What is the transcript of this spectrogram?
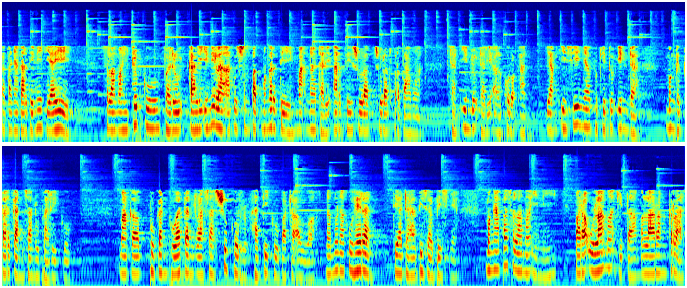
Katanya Kartini, Kiai, Selama hidupku, baru kali inilah aku sempat mengerti makna dari arti surat-surat pertama dan induk dari Al-Quran yang isinya begitu indah, menggetarkan sanubariku. Maka bukan buatan rasa syukur hatiku pada Allah, namun aku heran, tiada habis-habisnya. Mengapa selama ini para ulama kita melarang keras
